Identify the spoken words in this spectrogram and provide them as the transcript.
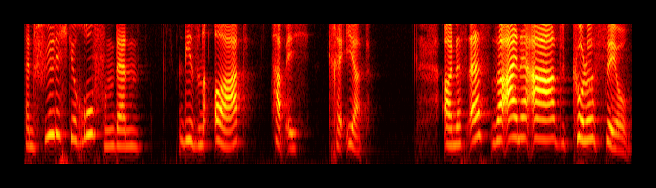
dann fühl dich gerufen, denn diesen Ort habe ich kreiert. Und es ist so eine Art Kolosseum.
